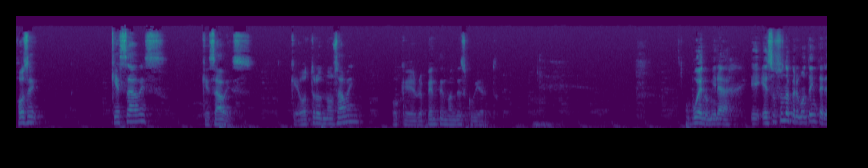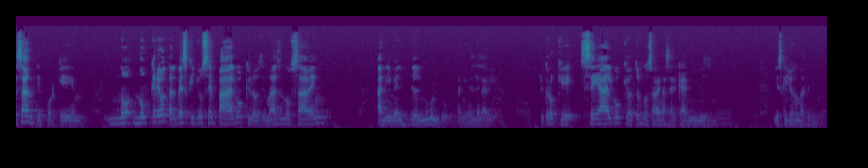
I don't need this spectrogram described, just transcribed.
José, ¿qué sabes que sabes que otros no saben o que de repente no han descubierto? Bueno, mira, eh, eso es una pregunta interesante porque no, no creo tal vez que yo sepa algo que los demás no saben a nivel del mundo, a nivel de la vida. Yo creo que sé algo que otros no saben acerca de mí mismo. Y es que yo no me rindo.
